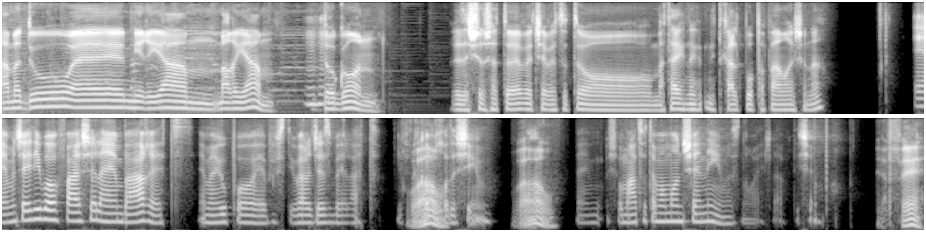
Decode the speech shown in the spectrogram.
עמדו אה, מרים, מרים, מהמם. דוגון. וזה שיר שאת אוהבת, שהבאת אותו, מתי נתקלת בו בפעם הראשונה? אה, האמת שהייתי בהופעה שלהם בארץ, הם היו פה אה, בפסטיבל ג'אז באילת, לפני. כמה חודשים. וואו, ואני שומעת אותם המון שנים, אז נורא התלהבתי שהם פה. יפה.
